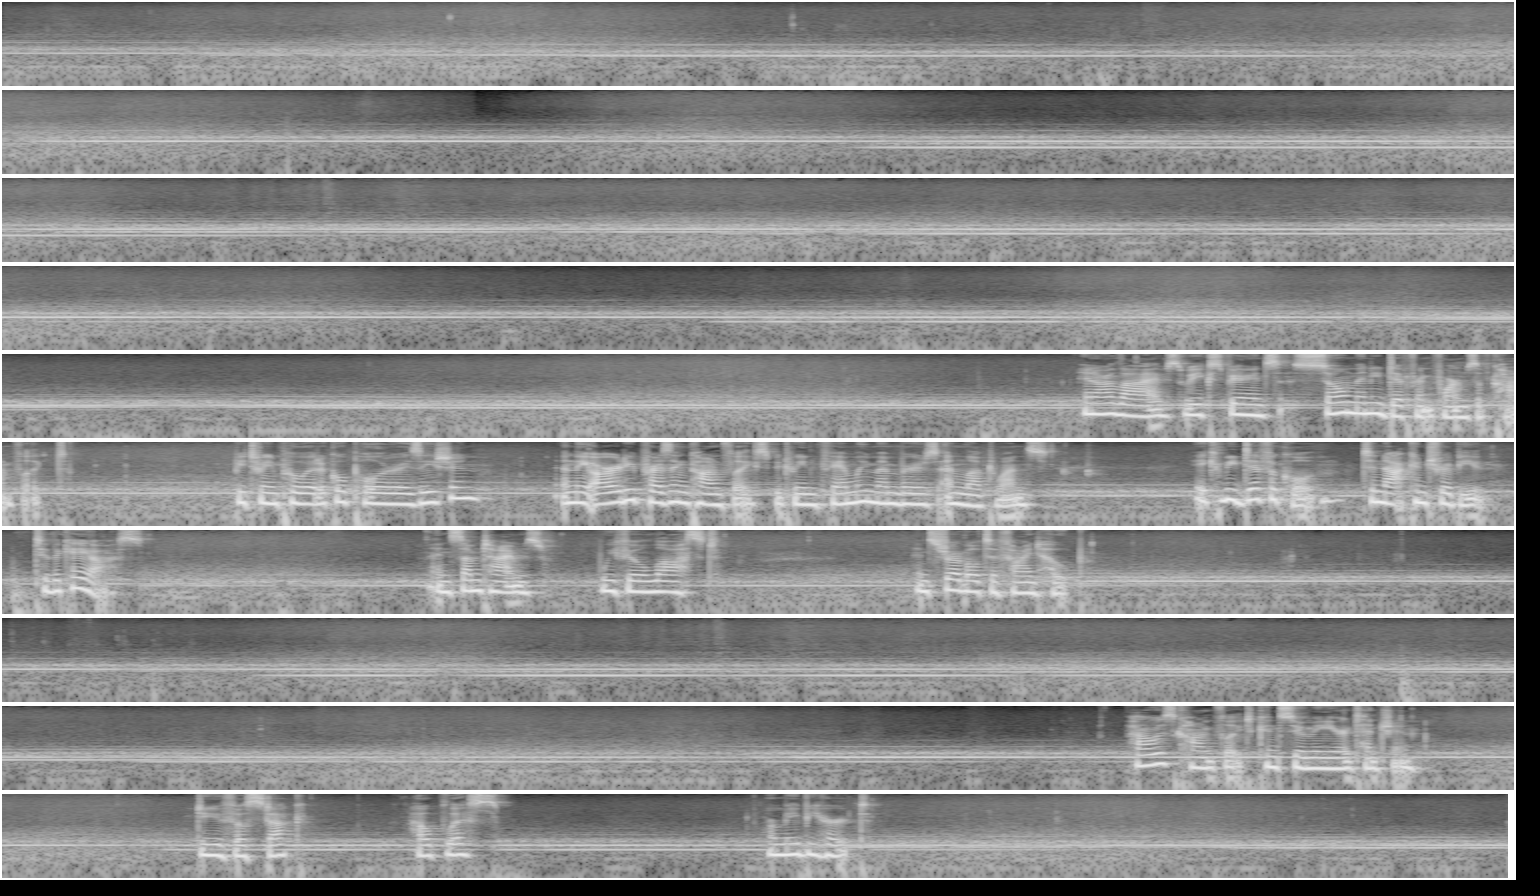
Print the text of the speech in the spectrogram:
In our lives, we experience so many different forms of conflict. Between political polarization and the already present conflicts between family members and loved ones, it can be difficult to not contribute to the chaos. And sometimes we feel lost and struggle to find hope. How is conflict consuming your attention? Do you feel stuck, helpless, or maybe hurt?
